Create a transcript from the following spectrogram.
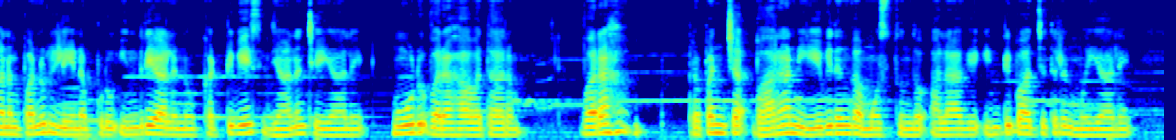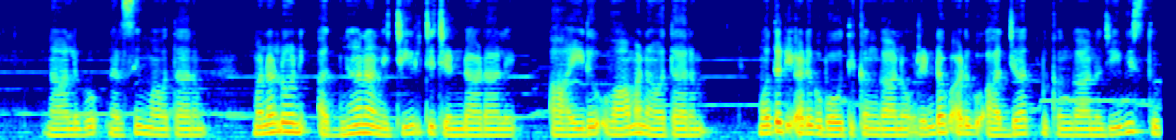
మనం పనులు లేనప్పుడు ఇంద్రియాలను కట్టివేసి ధ్యానం చేయాలి. మూడు వరహావతారం వరహం ప్రపంచ భారాన్ని ఏ విధంగా మోస్తుందో అలాగే ఇంటి బాధ్యతలను మోయాలి. నాలుగు నరసింహ అవతారం మనలోని అజ్ఞానాన్ని చీల్చి చెండాడాలి. ఐదు వామన అవతారం మొదటి అడుగు భౌతికంగాను రెండవ అడుగు ఆధ్యాత్మికంగాను జీవిస్తూ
